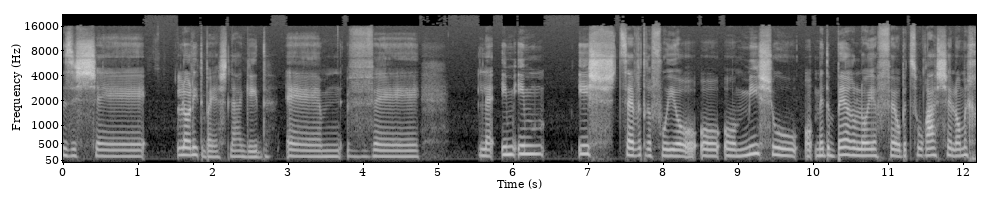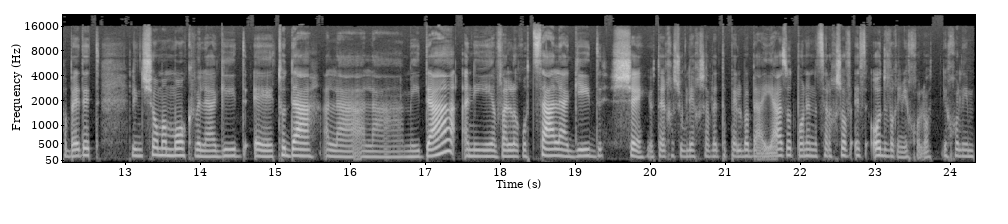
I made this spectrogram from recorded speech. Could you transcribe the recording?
זה ש... לא להתבייש להגיד. אמ, ואם איש צוות רפואי או, או, או מישהו מדבר לא יפה או בצורה שלא מכבדת, לנשום עמוק ולהגיד אה, תודה על, ה, על המידע, אני אבל רוצה להגיד שיותר חשוב לי עכשיו לטפל בבעיה הזאת, בואו ננסה לחשוב איזה עוד דברים יכולות, יכולים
